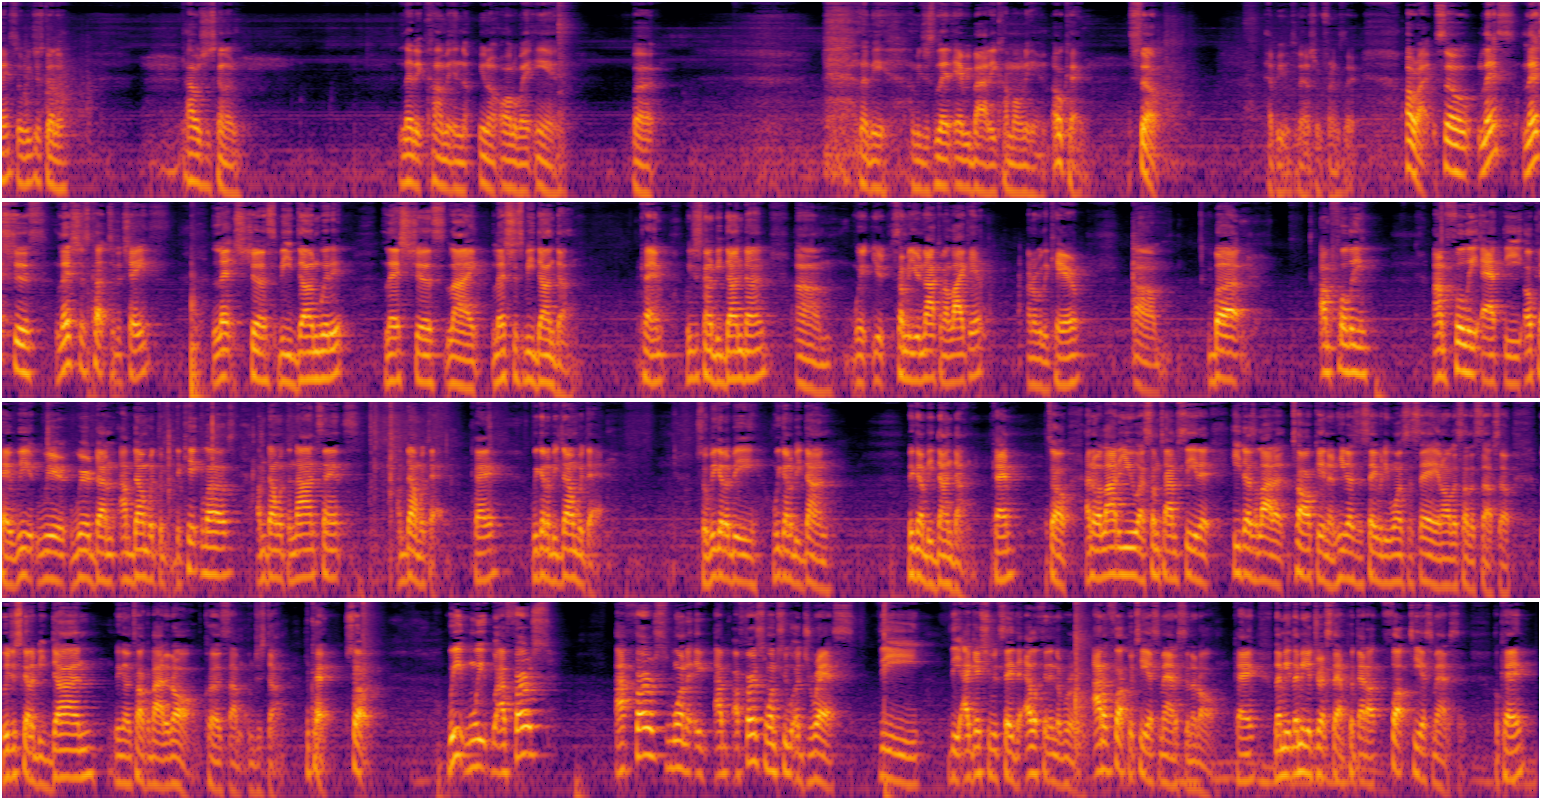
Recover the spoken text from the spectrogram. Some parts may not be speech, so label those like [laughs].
okay, so we just gotta. I was just gonna let it come in, you know, all the way in, but let me let me just let everybody come on in. Okay, so happy International Friends Day. All right, so let's let's just let's just cut to the chase. Let's just be done with it. Let's just like let's just be done done. Okay, we're just gonna be done done. Um, we, some of you are not gonna like it. I don't really care. Um, but I'm fully I'm fully at the okay. We we're we're done. I'm done with the, the kick gloves. I'm done with the nonsense. I'm done with that. Okay, we're gonna be done with that. So we're gonna be we're gonna be done. We're gonna be done done. Okay. So I know a lot of you. I sometimes see that he does a lot of talking and he doesn't say what he wants to say and all this other stuff. So we're just gonna be done. We're gonna talk about it all because I'm, I'm just done. Okay. So we we I first I first want to I, first want to address the the I guess you would say the elephant in the room. I don't fuck with T.S. Madison at all. Okay, let me let me address that and put that out. Fuck T.S. Madison. Okay,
